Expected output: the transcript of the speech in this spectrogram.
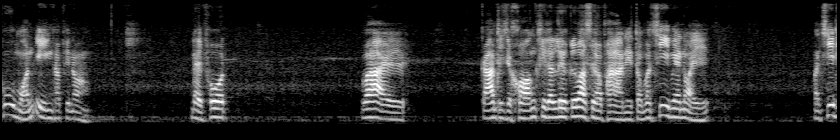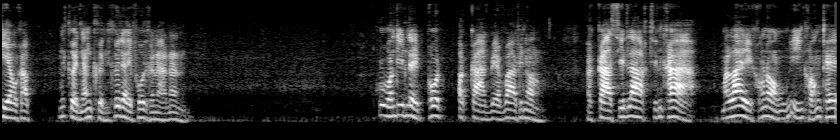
คู่หมอนเองครับพี่น้อง ได้โพสว่าการที่จะคล้องที่ระลึกหรือว่าเสื้อผ้านี่ต้องมาชี้แม่หน่อย บัญชีเดียวครับ มันเกิดยังขึ้นคือได้โพสขนาดนั้นครูบอลดินได้โพสประกาศแบบว่าพี่น้อง ประกาศสินลากสินค้า มาไล่ของน้องอุ๋งอิงของแท้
